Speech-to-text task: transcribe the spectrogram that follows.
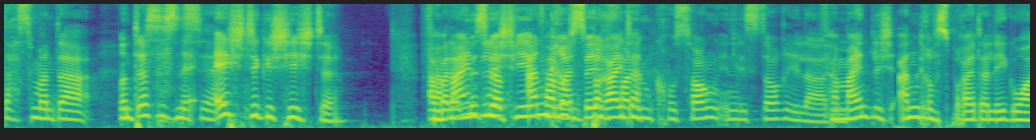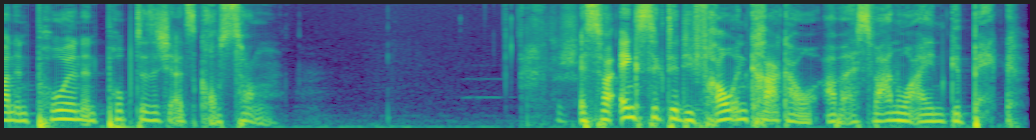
dass man da. Und das ist eine ist ja- echte Geschichte. Aber da müssen wir auf jeden Fall mal ein Bild von angriffsbereiter, einem Croissant in die Story laden. vermeintlich angriffsbereiter Leguan in Polen entpuppte sich als Croissant. du Scheiße. Es verängstigte die Frau in Krakau, aber es war nur ein Gebäck.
